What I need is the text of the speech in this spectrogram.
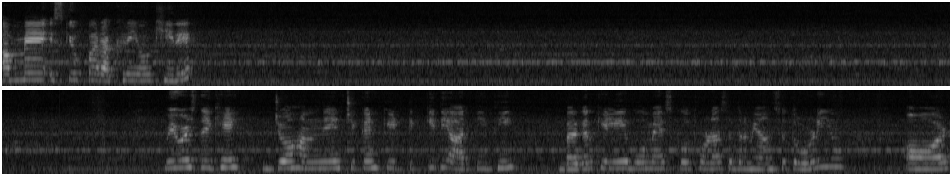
अब मैं इसके ऊपर रख रही हूँ खीरे। व्यूवर्स देखें जो हमने चिकन की टिक्की तैयार की थी बर्गर के लिए वो मैं इसको थोड़ा सा दरमियान से तोड़ रही हूँ और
